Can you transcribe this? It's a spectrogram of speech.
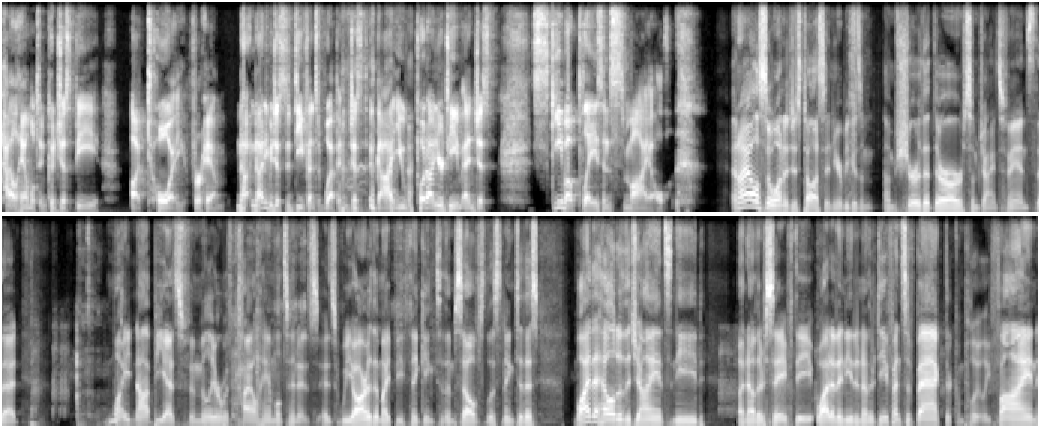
Kyle Hamilton could just be a toy for him. Not not even just a defensive weapon, just a guy you put on your team and just scheme up plays and smile. And I also want to just toss in here because I'm I'm sure that there are some Giants fans that might not be as familiar with Kyle Hamilton as as we are that might be thinking to themselves listening to this, why the hell do the Giants need another safety? Why do they need another defensive back? They're completely fine.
